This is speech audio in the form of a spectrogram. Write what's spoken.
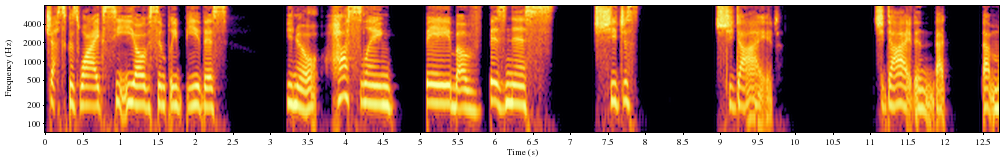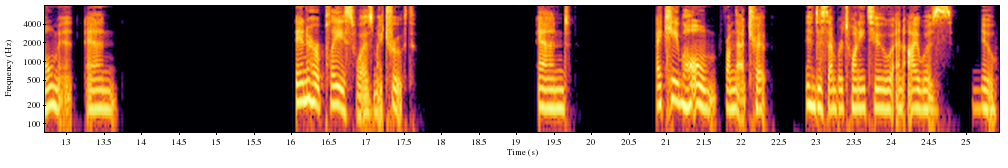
Jessica Zweig, CEO of Simply Be, this, you know, hustling babe of business. She just, she died. She died in that, that moment. And in her place was my truth. And I came home from that trip in December 22 and I was new.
